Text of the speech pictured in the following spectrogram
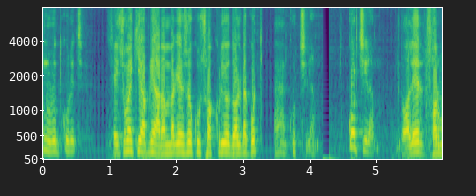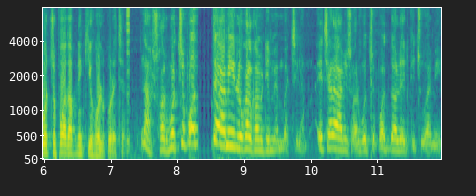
অনুরোধ করেছে। সেই সময় কি আপনি আরামবাগে এসেও খুব সক্রিয় দলটা করছেন হ্যাঁ করছিলাম। করছিলাম। দলের সর্বোচ্চ পদ আপনি কি হোল্ড করেছেন? না সর্বোচ্চ পদে আমি লোকাল কমিটি মেম্বার ছিলাম। এছাড়া আমি সর্বোচ্চ পদ দলের কিছু আমি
